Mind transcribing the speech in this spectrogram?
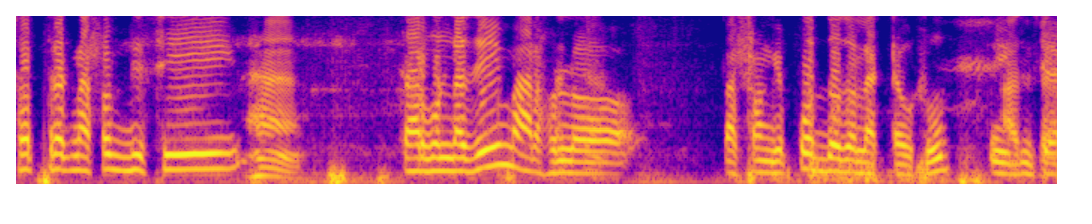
ছত্রাকনাশক দিছি হ্যাঁ। কার্বন ডাজিম আর হলো তার সঙ্গে পদ্ম জল একটা ওষুধ এই আচ্ছা। দুটা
